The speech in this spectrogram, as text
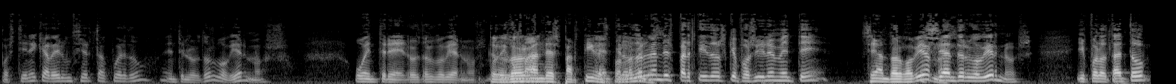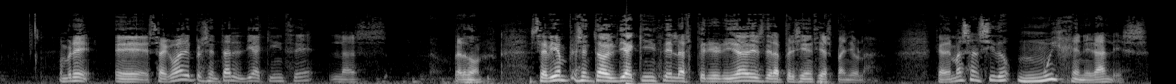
pues tiene que haber un cierto acuerdo entre los dos gobiernos o entre los dos gobiernos. Entre los dos grandes partidos. Entre los dos grandes partidos que posiblemente sean dos gobiernos. Sean dos gobiernos. Y por lo tanto, hombre, eh, se acaban de presentar el día 15 las. Perdón. Se habían presentado el día 15 las prioridades de la presidencia española, que además han sido muy generales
